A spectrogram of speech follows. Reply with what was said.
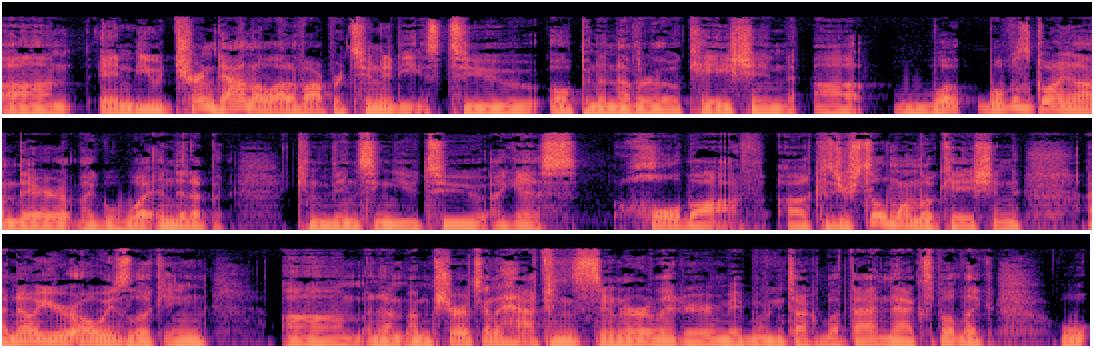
Um, and you turned down a lot of opportunities to open another location. Uh, what what was going on there? Like, what ended up convincing you to, I guess, hold off? Because you're still one location. I know you're always looking. Um, and I'm, I'm sure it's going to happen sooner or later. Maybe we can talk about that next. But like, w-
